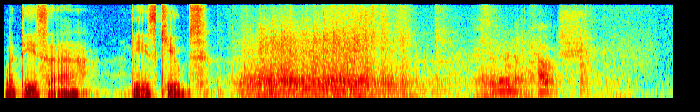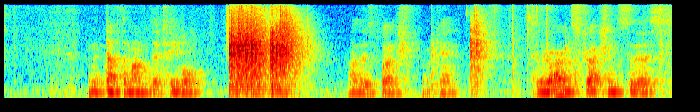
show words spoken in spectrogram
with these uh, these cubes. So they're in a pouch. I'm gonna dump them onto the table. Oh, there's a bunch. Okay. So there are instructions to this.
